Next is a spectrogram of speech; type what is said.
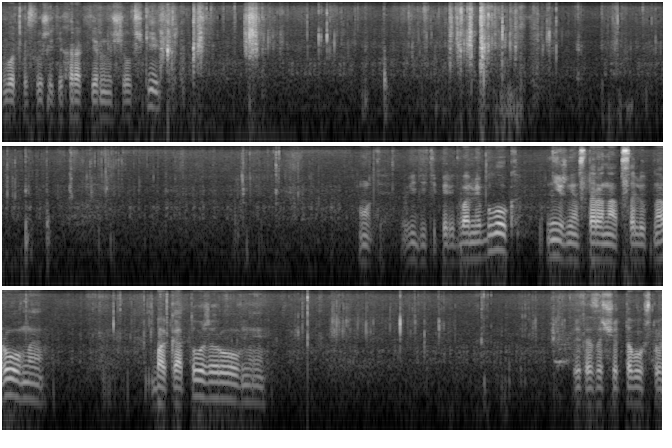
Вот вы слышите характерные щелчки. Вот, видите перед вами блок. Нижняя сторона абсолютно ровная. Бока тоже ровные. Это за счет того, что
